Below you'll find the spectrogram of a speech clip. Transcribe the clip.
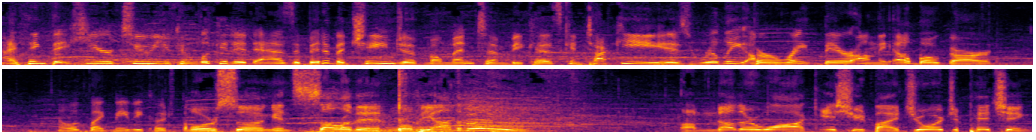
I think that here too you can look at it as a bit of a change of momentum because Kentucky is really right there on the elbow guard. It looked like maybe Coach Lawson and Sullivan will be on the move. Another walk issued by Georgia pitching.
